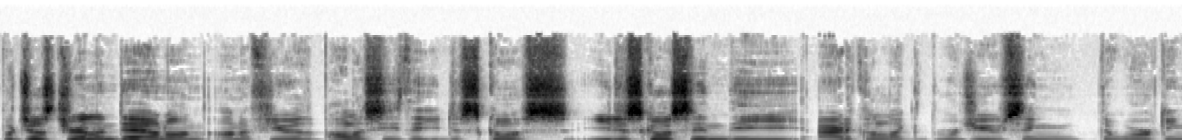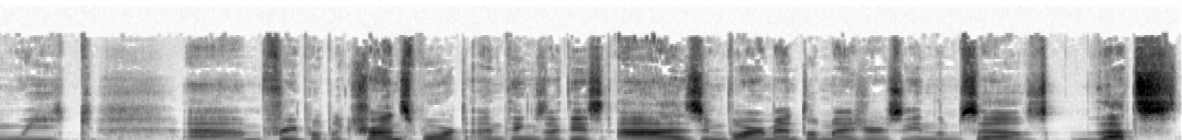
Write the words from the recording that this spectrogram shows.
But just drilling down on, on a few of the policies that you discuss, you discuss in the article like reducing the working week um, free public transport, and things like this as environmental measures in themselves. That's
